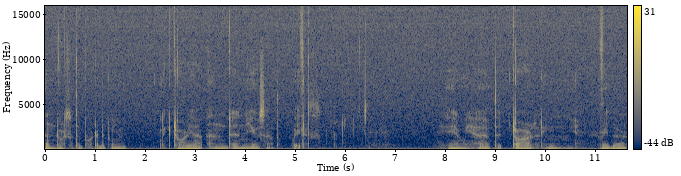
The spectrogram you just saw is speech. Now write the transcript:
and also the border between Victoria and uh, New South Wales. Here we have the Darling River.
